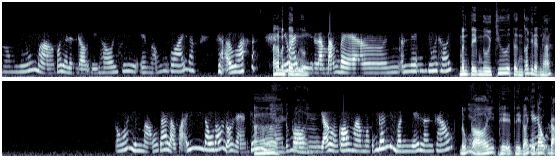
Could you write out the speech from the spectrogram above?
không nếu mà có gia đình rồi thì thôi chứ em không có ấy đâu. Sợ quá. À, là mình nếu tìm ấy người. thì làm bạn bè ờ, anh em vui thôi. Mình tìm người chưa từng có gia đình hả? Có nhưng mà có cái là phải đâu đó rõ ràng chứ. À. dạ đúng rồi. còn vợ còn con mà mà cũng đến với mình vậy là sao? Đúng Dạ. rồi. Thì thì đó vậy Dạ. đâu đâu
